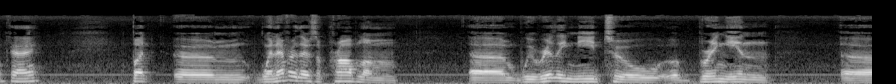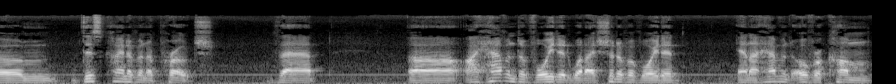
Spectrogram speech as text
Okay, but um, whenever there's a problem, um, we really need to bring in um, this kind of an approach that uh, I haven't avoided what I should have avoided, and I haven't overcome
